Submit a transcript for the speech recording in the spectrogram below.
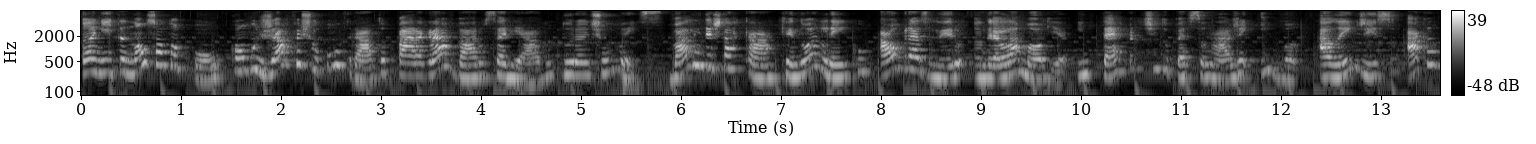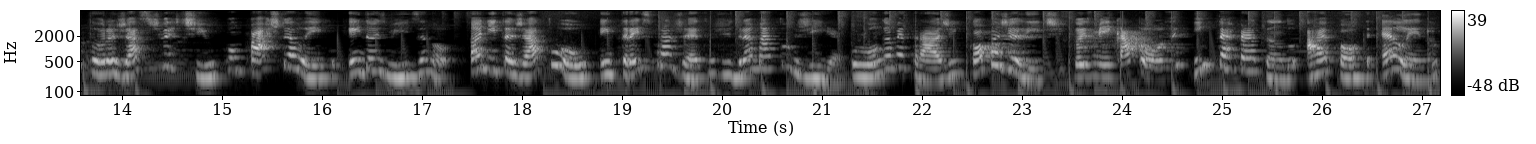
Anitta não só topou, como já fechou contrato para gravar o seriado durante um mês. Vale destacar que no elenco há o brasileiro André Lamoglia, intérprete do personagem Ivan. Além disso, a cantora já se divertiu com parte do elenco em 2019. Anitta já atuou em três projetos de dramaturgia: o longa-metragem Copa de Elite 2014, interpretando a repórter Helena,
